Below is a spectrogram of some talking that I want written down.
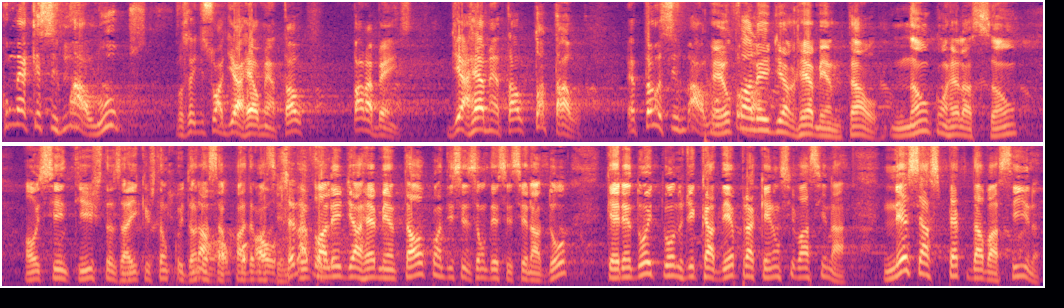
Como é que esses malucos, você disse uma diarreia mental, parabéns, diarreia mental total. Então esses malucos. É, eu falei mal. diarreia mental não com relação aos cientistas aí que estão cuidando não, dessa parte da vacina. Eu falei diarreia mental com a decisão desse senador querendo oito anos de cadeia para quem não se vacinar. Nesse aspecto da vacina,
